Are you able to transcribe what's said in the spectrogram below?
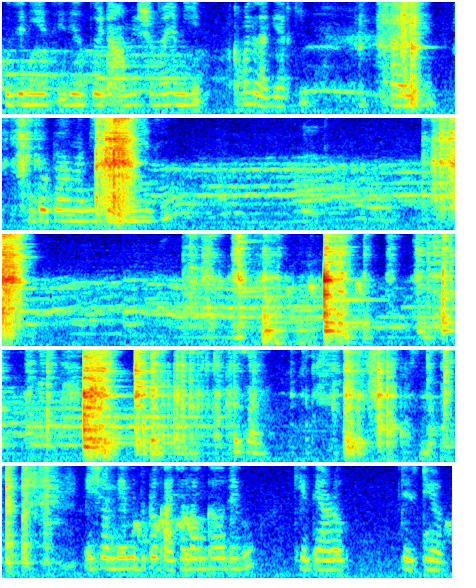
খুঁজে নিয়েছি যেহেতু এটা আমের সময় আমি, আমার লাগে আর কি। আর দুটো আম আমি নিয়েছি। এর সঙ্গে আমি দুটো কাঁচা লঙ্কাও দেবো খেতে আরও টেস্টি হবে।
